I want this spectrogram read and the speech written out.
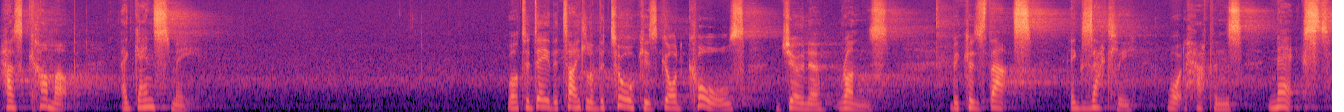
has come up against me. Well, today the title of the talk is God Calls, Jonah Runs because that's exactly what happens next.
